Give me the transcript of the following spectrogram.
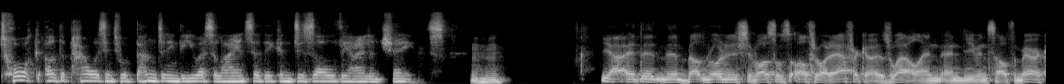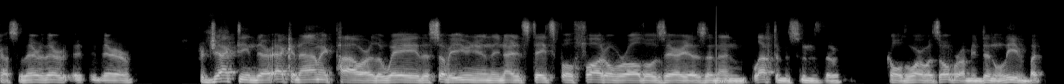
talk other powers into abandoning the US alliance so they can dissolve the island chains. Mm-hmm. Yeah, the, the, Belt and Road Initiative also is all throughout Africa as well, and, and even South America. So they're they're they're projecting their economic power the way the Soviet Union and the United States both fought over all those areas and then left them as soon as the Cold War was over. I mean, didn't leave, but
